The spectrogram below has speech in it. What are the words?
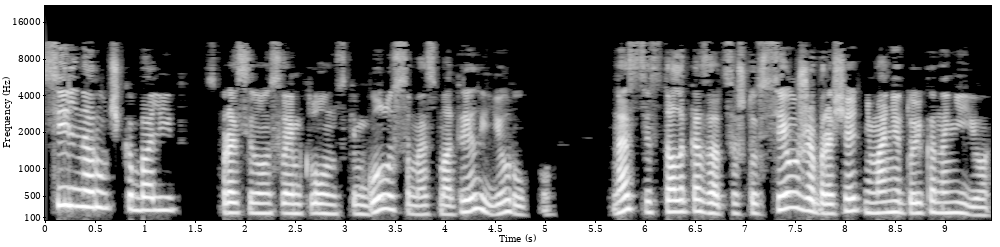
«Сильно ручка болит?» — спросил он своим клоунским голосом и осмотрел ее руку. Насте стало казаться, что все уже обращают внимание только на нее.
